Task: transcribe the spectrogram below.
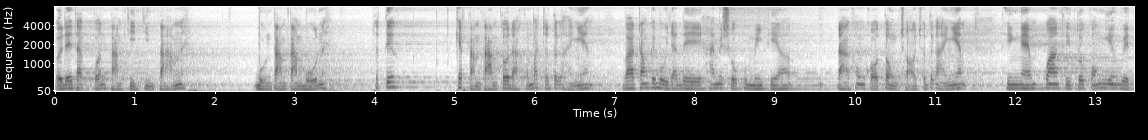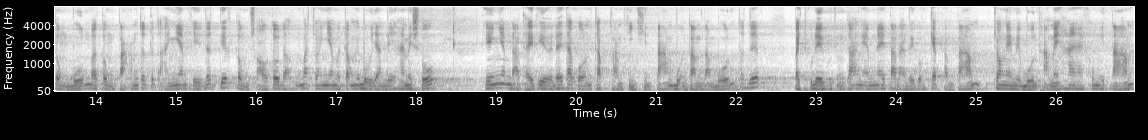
ở đây ta có con 8998 này 4884 này. Rất tiếc kép 88 tôi đã không bắt cho tất cả anh em. Và trong cái bộ giá đề 20 số của mình thì ờ, đã không có tổng 6 cho tất cả anh em. Thì ngày hôm qua thì tôi có nghiêng về tổng 4 và tổng 8 cho tất cả anh em thì rất tiếc tổng 6 tôi đã không bắt cho anh em ở trong cái bộ dàn đề 20 số. Thì anh em đã thấy thì ở đây ta có con cặp 8998 4884 rất tiếc. Bạch thủ đề của chúng ta ngày hôm nay ta đã về con kép 88 cho ngày 14 tháng 12 2018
